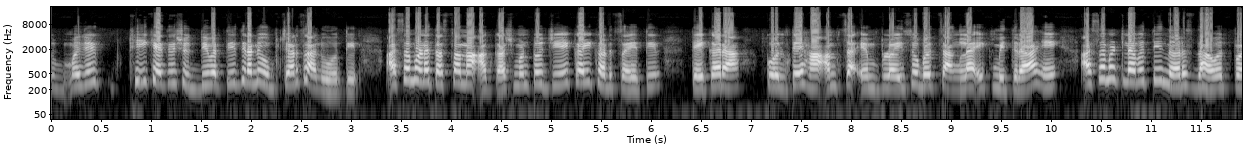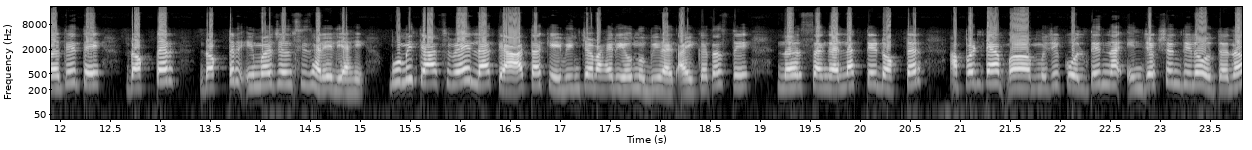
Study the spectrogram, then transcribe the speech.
म्हणजे ठीक आहे ते शुद्धीवरती येतील आणि उपचार चालू होतील. असं म्हणत असताना आकाश म्हणतो जे काही खर्च येतील ते करा. कोलते हा आमचा एम्प्लॉई सोबत चांगला एक मित्र आहे. असं म्हटल्यावर ती नर्स धावत पळत येते. डॉक्टर डॉक्टर इमर्जन्सी झालेली आहे. भूमी त्याच वेळेला त्या आता केबिनच्या बाहेर येऊन उभी राहत. ऐकत असते नर्स सांगायला लागते डॉक्टर आपण त्या म्हणजे कोलतेंना इंजेक्शन दिलं होतं ना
